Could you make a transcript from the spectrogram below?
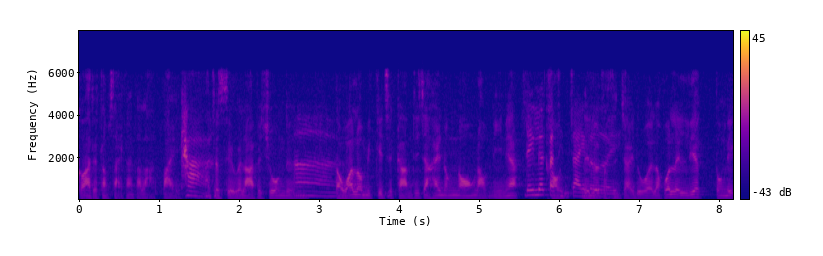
ก็อาจจะทำสายการตลาดไป ค่ะอาจจะเสียเวลาไปช่วงหนึ่งอ่าแต่ว่าเรามีกิจกรรมที่จะให้น้องๆเหล่านี้เนี่ยได้เลือกตัดสินใจขาได้เลือกเลย ตัดสินใจด้วย เราก็เลยเรียกตรงนี้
